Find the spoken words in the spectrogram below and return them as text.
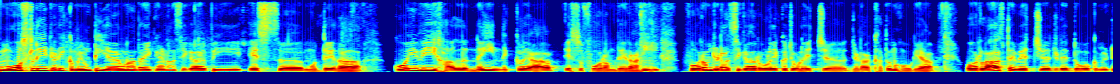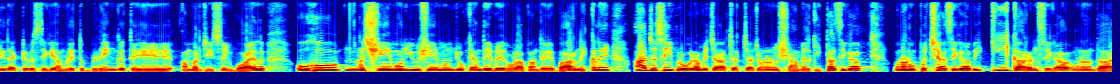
ਮੋਸਟਲੀ ਜਿਹੜੀ ਕਮਿਊਨਿਟੀ ਹੈ, ਉਹਨਾਂ ਦਾ ਇਹ ਕਹਿਣਾ ਸੀਗਾ ਵੀ ਇਸ ਮੁੱਦੇ ਦਾ ਕੋਈ ਵੀ ਹੱਲ ਨਹੀਂ ਨਿਕਲਿਆ ਇਸ ਫੋਰਮ ਦੇ ਰਾਹੀਂ। ਫੋਰਮ ਜਿਹੜਾ ਸੀਗਾ ਰੋਲੇ ਘਚੋਲੇ 'ਚ ਜਿਹੜਾ ਖਤਮ ਹੋ ਗਿਆ। ਔਰ ਲਾਸਟ ਦੇ ਵਿੱਚ ਜਿਹੜੇ ਦੋ ਕਮਿਊਨਿਟੀ ਦੇ ਐਕਟਿਵਿਸਟ ਸੀਗੇ, ਅੰਮ੍ਰਿਤ ਬੜਿੰਗ ਤੇ ਅਮਰਜੀਤ ਸਿੰਘ ਬੋਇਲ, ਉਹ shame on you shame on you ਕਹਿੰਦੇ ਹੋਏ ਰੋਲਾ ਪਾਉਂਦੇ ਬਾਹਰ ਨਿਕਲੇ। ਅੱਜ ਅਸੀਂ ਪ੍ਰੋਗਰਾਮ ਵਿਚਾਰ ਚਰਚਾ 'ਚ ਉਹਨਾਂ ਨੂੰ ਸ਼ਾਮਿਲ ਕੀਤਾ ਸੀਗਾ। ਉਹਨਾਂ ਨੂੰ ਪੁੱਛਿਆ ਸੀਗਾ ਵੀ ਕੀ ਕਾਰਨ ਸੀਗਾ ਉਹਨਾਂ ਦਾ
